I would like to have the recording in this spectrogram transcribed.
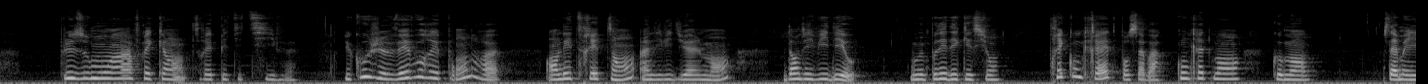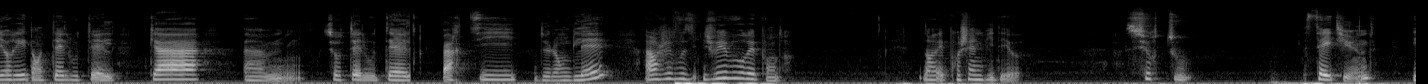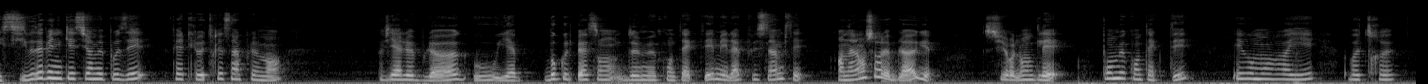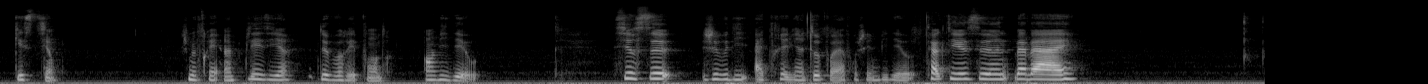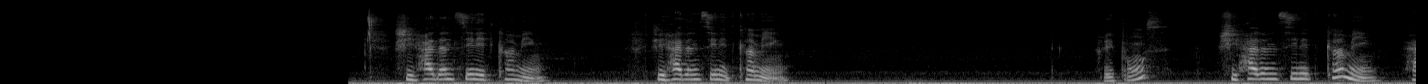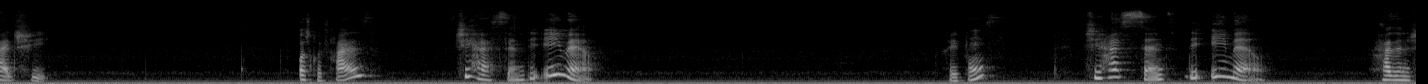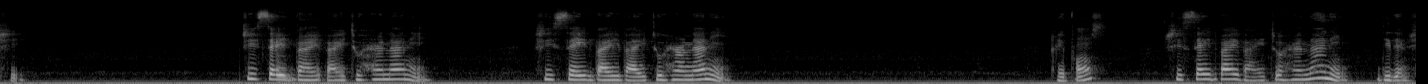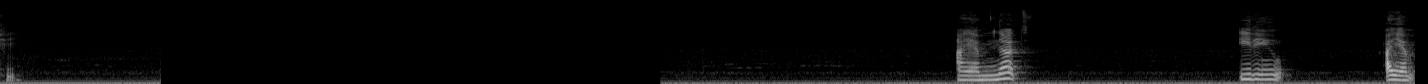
plus ou moins fréquentes, répétitives. Du coup, je vais vous répondre en les traitant individuellement dans des vidéos. Vous me posez des questions très concrètes pour savoir concrètement comment s'améliorer dans tel ou tel cas, euh, sur telle ou telle partie de l'anglais. Alors je vais, vous, je vais vous répondre dans les prochaines vidéos. Surtout, stay tuned. Et si vous avez une question à me poser, faites-le très simplement via le blog où il y a beaucoup de façons de me contacter. Mais la plus simple, c'est en allant sur le blog, sur l'onglet pour me contacter et vous m'envoyez votre question. Je me ferai un plaisir de vous répondre en vidéo. Sur ce, je vous dis à très bientôt pour la prochaine vidéo. Talk to you soon. Bye bye. She hadn't seen it coming. She hadn't seen it coming. Réponse She hadn't seen it coming, had she? Autre phrase She has sent the email. Réponse She has sent the email, hasn't she? She said bye bye to her nanny. She said bye bye to her nanny. Réponse She said bye bye to her nanny, didn't she? I am not eating, I am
